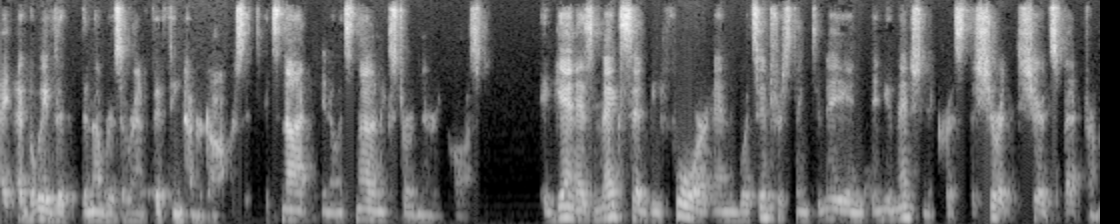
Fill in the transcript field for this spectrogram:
I, I believe that the number is around $1500 it's, it's not you know it's not an extraordinary cost. Again, as Meg said before, and what's interesting to me, and, and you mentioned it, Chris, the shared, shared spectrum.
